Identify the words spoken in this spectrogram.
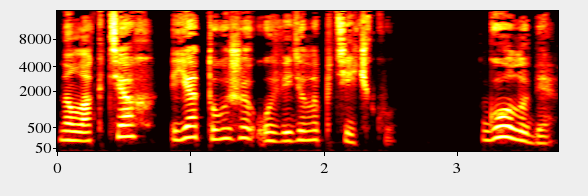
на локтях я тоже увидела птичку. Голубя.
